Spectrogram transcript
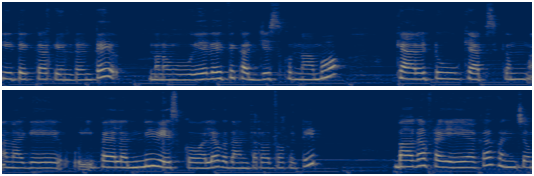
హీట్ ఎక్కాక ఏంటంటే మనము ఏదైతే కట్ చేసుకున్నామో క్యారెట్ క్యాప్సికమ్ అలాగే ఉల్లిపాయలు అన్నీ వేసుకోవాలి ఒక దాని తర్వాత ఒకటి. బాగా ఫ్రై అయ్యాక కొంచెం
